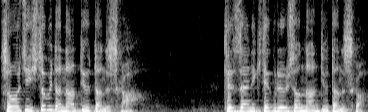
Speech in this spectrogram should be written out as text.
そのうち人々は何て言ったんですか？手伝いに来てくれる人は何て言ったんですか？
